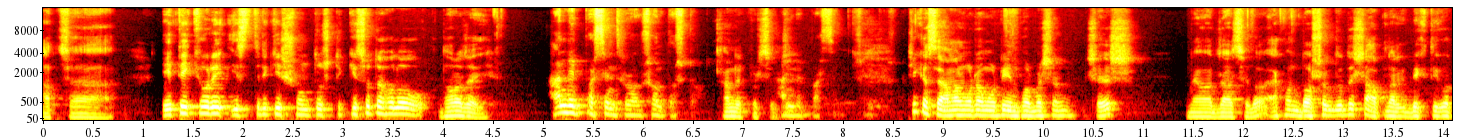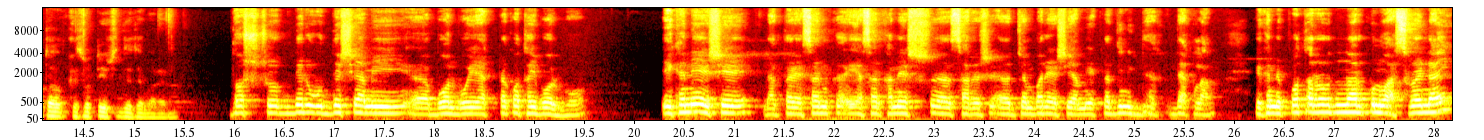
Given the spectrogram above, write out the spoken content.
আচ্ছা এতে করে স্ত্রী কি সন্তুষ্টি কিছুটা হলো ধরা যায়? হান্ড্রেড পার্সেন্ট সন্তুষ্ট। Hundred percent. Hundred percent. ঠিক আছে আমার মোটামুটি ইনফরমেশন শেষ নেওয়ার যা ছিল। এখন দর্শকদের উদ্দেশ্যে আপনার ব্যক্তিগত কিছু টিপস দিতে পারেন। দর্শকদের উদ্দেশ্যে আমি বলব একটা কথাই বলব। এখানে এসে ডাক্তার এসান এসার খানের স্যারের চেম্বারে এসে আমি একটা জিনিস দেখ- দেখলাম। এখানে প্রতারণার কোনো আশ্রয় নাই।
